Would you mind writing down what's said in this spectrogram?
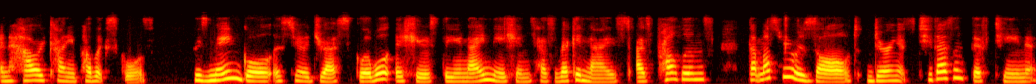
and Howard County Public Schools, whose main goal is to address global issues the United Nations has recognized as problems that must be resolved during its 2015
